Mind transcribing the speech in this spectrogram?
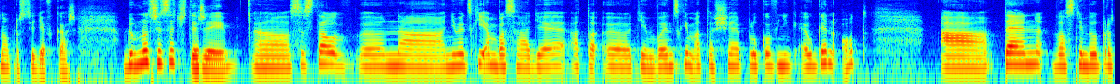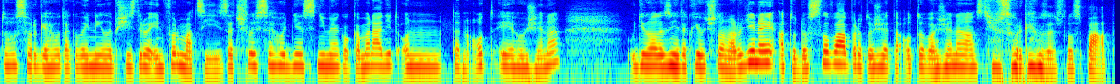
no prostě děvkař. V dubnu 34 uh, se stal uh, na německé ambasádě a uh, tím vojenským ataše plukovník Eugen Ott A ten vlastně byl pro toho Sorgeho takový nejlepší zdroj informací. Začali se hodně s ním jako kamarádit, on, ten Ot i jeho žena. Udělali z něj takového člena rodiny a to doslova, protože ta Otova žena s tím Sorgem začala spát.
